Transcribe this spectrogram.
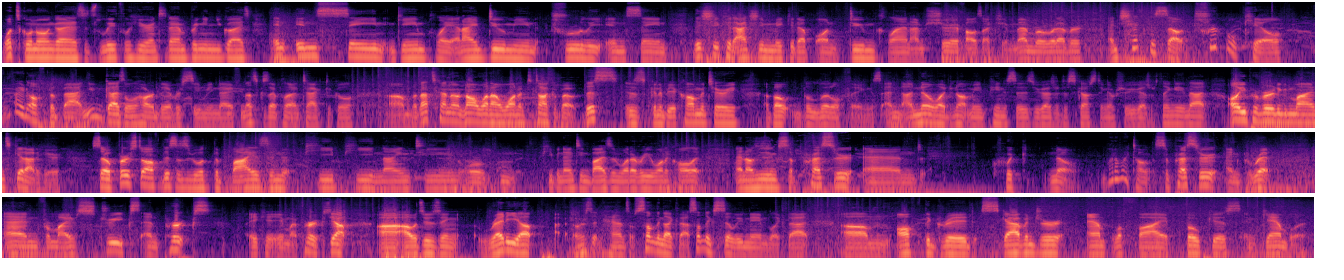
What's going on guys, it's Lethal here and today I'm bringing you guys an insane gameplay and I do mean truly insane. This shit could actually make it up on Doom Clan I'm sure if I was actually a member or whatever. And check this out, triple kill right off the bat. and You guys will hardly ever see me knife and that's because I play on tactical. Um, but that's kind of not what I wanted to talk about. This is going to be a commentary about the little things and I know I do not mean penises, you guys are disgusting, I'm sure you guys are thinking that. All you perverted minds, get out of here. So first off, this is what the Bison PP19 or PP19 Bison, whatever you want to call it. And I was using suppressor and quick, no, what am I talking? Suppressor and grip. And for my streaks and perks, aka my perks, yeah, uh, I was using Ready Up, or is it Hands Up, something like that, something silly named like that. Um, off the grid, Scavenger, Amplify, Focus, and Gambler.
